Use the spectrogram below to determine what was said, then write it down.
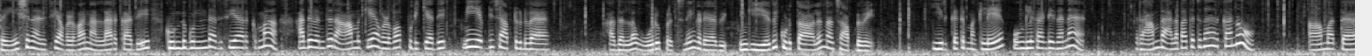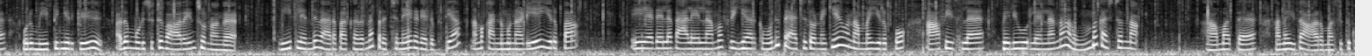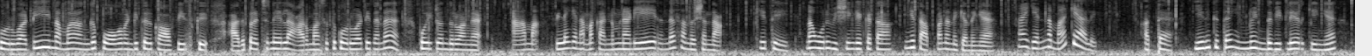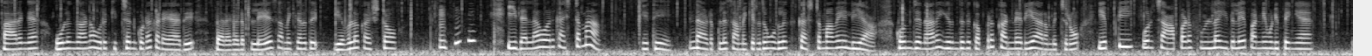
ரேஷன் அரிசி அவ்வளோவா நல்லா இருக்காது. குண்டு குண்டு அரிசியாக இருக்குமா? அது வந்து ராமுக்கே அவ்வளோவா பிடிக்காது. நீ எப்படி சாப்பிட்டுடுவ அதெல்லாம் ஒரு பிரச்சனையும் கிடையாது. நீங்கள் எது கொடுத்தாலும் நான் சாப்பிடுவேன். இருக்கட்டும் மக்களே உங்களுக்காண்டி தானே ராம் வேலை பார்த்துட்டு தான் இருக்கானோ? ஆமாத்த ஒரு மீட்டிங் இருக்கு. அதை முடிச்சுட்டு வாரேன்னு சொன்னாங்க. வீட்டிலேருந்து வேலை பார்க்கறதுனா பிரச்சனையே கிடையாது பத்தியா? நம்ம கண்ணு முன்னாடியே இருப்பான் இடையில வேலை இல்லாமல் ஃப்ரீயாக இருக்கும்போது பேச்சு துணைக்கு நம்ம இருப்போம். ஆஃபீஸில் வெளியூரில் இல்லைன்னா ரொம்ப கஷ்டம்தான். ஆமாத்த. ஆனால் இது ஆறு மாதத்துக்கு ஒரு வாட்டி நம்ம அங்கே போக வேண்டியது இருக்கு ஆஃபீஸ்க்கு அது பிரச்சனை இல்லை ஆறு மாதத்துக்கு ஒரு வாட்டி தானே போயிட்டு வந்துருவாங்க. ஆமாம் பிள்ளைங்க நம்ம கண்ணு முன்னாடியே இருந்தால் சந்தோஷம்தான். கீர்த்தி நான் ஒரு விஷயம் கேட்கட்டா இங்கே தப்பாக நினைக்காதீங்க. ஆ என்னம்மா கேளு? அத்தை எதுக்கு தான் இன்னும் இந்த வீட்லயே இருக்கீங்க? பாருங்க ஒழுங்கான ஒரு கிச்சன் கூட கிடையாது. விறகடுப்புலயே சமைக்கிறது எவ்வளோ கஷ்டம். இதெல்லாம் ஒரு கஷ்டமா? இது இந்த அடுப்புல சமைக்கிறது உங்களுக்கு கஷ்டமாவே இல்லையா? கொஞ்ச நேரம் இருந்ததுக்கு அப்புறம் கண்ணடிய ஆரம்பிச்சிரும். எப்படி? ஒரு சாப்பாடை ஃபுல்லா இதிலே பண்ணி முடிப்பீங்க?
